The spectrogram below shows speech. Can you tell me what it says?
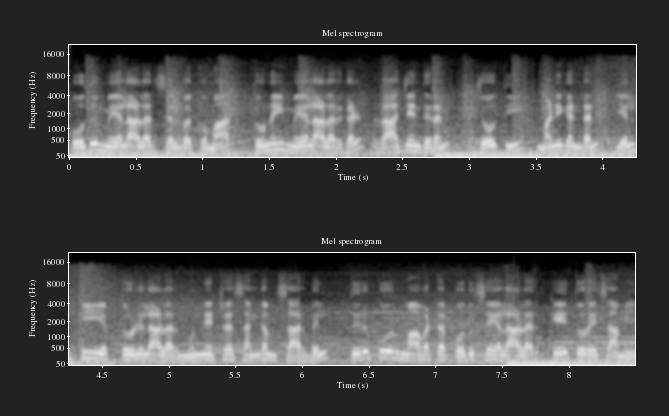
பொது மேலாளர் செல்வகுமார் துணை மேலாளர்கள் ராஜேந்திரன் ஜோதி மணிகண்டன் எல்பிஎஃப் தொழிலாளர் முன்னேற்ற சங்கம் சார்பில் திருப்பூர் மாவட்ட பொதுச் செயலாளர் கே. துரைசாமி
